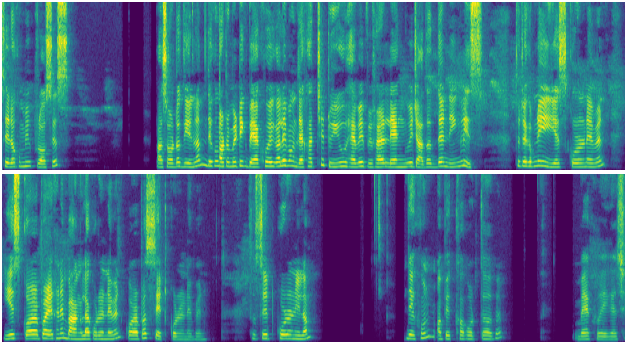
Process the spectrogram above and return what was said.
সেরকমই প্রসেস পাসওয়ার্ডটা দিয়ে নিলাম। দেখুন অটোমেটিক ব্যাক হয়ে গেল এবং দেখাচ্ছে do you have a prefer language other than English তো এটাকে আপনি ইয়েস করে নেবেন। ইয়েস করার পর এখানে বাংলা করে নেবেন। করার পর সেট করে নেবেন। তো সেট করে নিলাম। দেখুন, অপেক্ষা করতে হবে। ব্যাক হয়ে গেছে।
